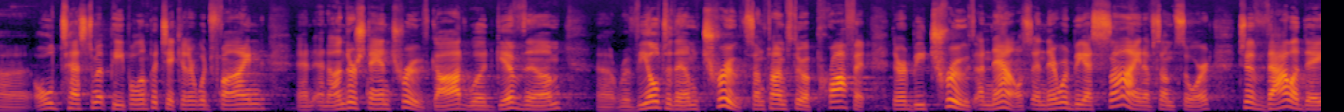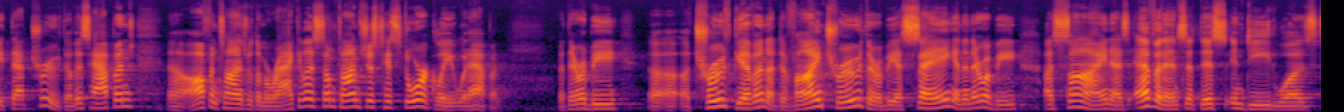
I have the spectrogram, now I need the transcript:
uh, Old Testament people in particular would find and, and understand truth. God would give them, uh, reveal to them truth. Sometimes through a prophet, there would be truth announced, and there would be a sign of some sort to validate that truth. Now, this happened uh, oftentimes with the miraculous, sometimes just historically it would happen. That there would be a, a, truth given, a divine truth, there would be a saying, and then there would be a sign as evidence that this indeed was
